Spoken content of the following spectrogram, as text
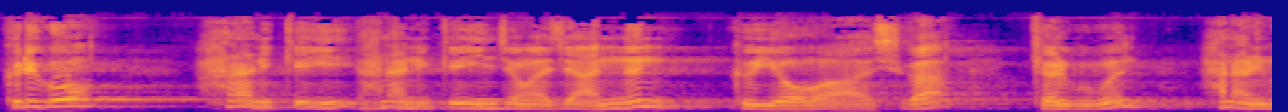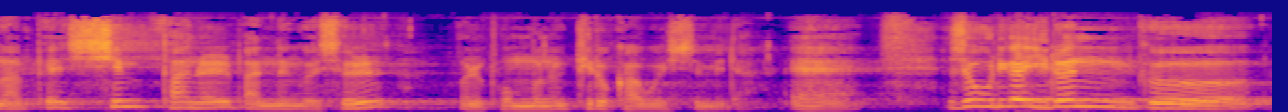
그리고 하나님께 하나님께 인정하지 않는 그 여호아스가 결국은 하나님 앞에 심판을 받는 것을 오늘 본문은 기록하고 있습니다. 예. 그래서 우리가 이런 그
